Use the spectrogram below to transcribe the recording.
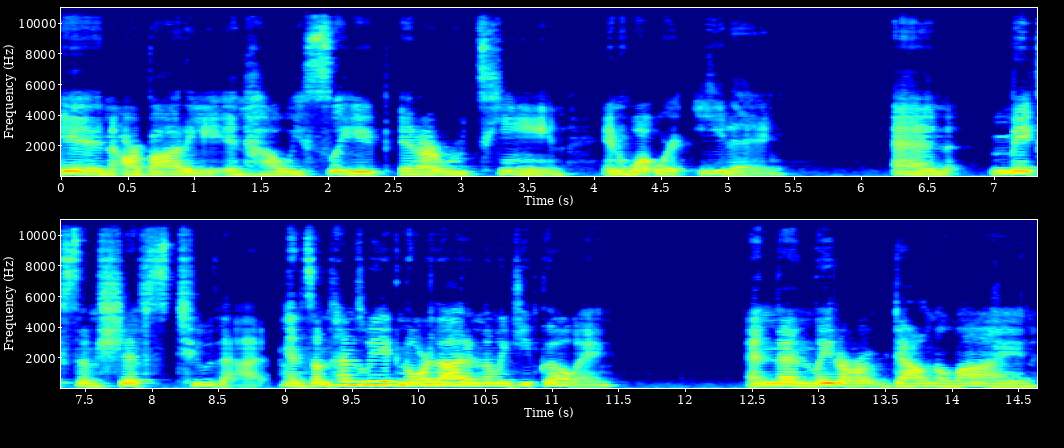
in our body, in how we sleep, in our routine, in what we're eating, and make some shifts to that. And sometimes we ignore that and then we keep going. And then later down the line,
